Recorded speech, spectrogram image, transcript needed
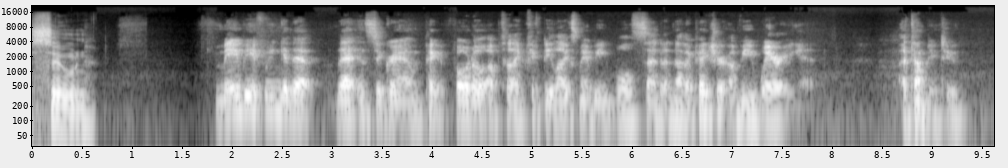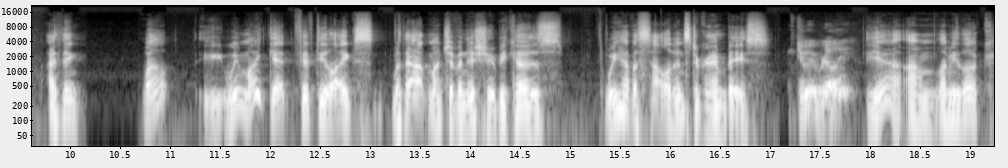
soon. Maybe if we can get that that Instagram pic photo up to like fifty likes, maybe we'll send another picture of me wearing it, attempting to. I think well, we might get 50 likes without much of an issue because we have a solid Instagram base. Do we really? Yeah, um, let me look,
